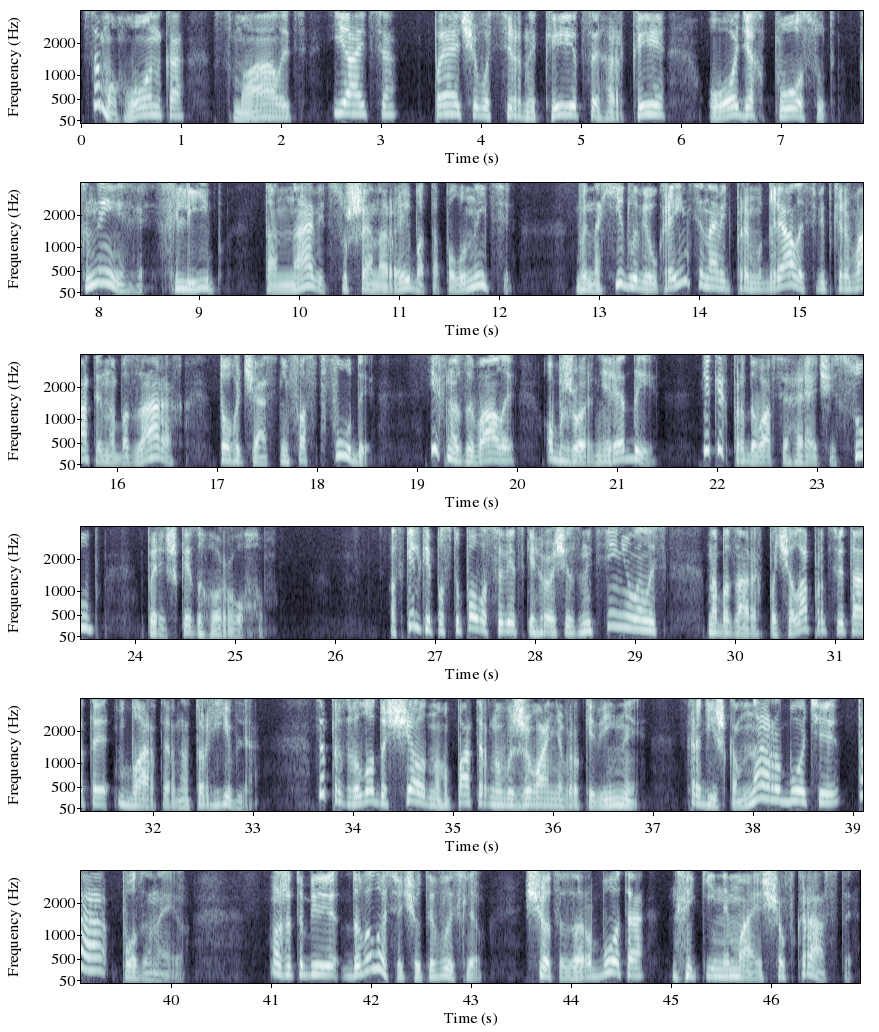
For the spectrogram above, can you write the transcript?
самогонка, смалець, яйця, печиво, сірники, цигарки, одяг, посуд, книги, хліб та навіть сушена риба та полуниці. Винахідливі українці навіть примудрялись відкривати на базарах тогочасні фастфуди. Їх називали обжорні ряди, в яких продавався гарячий суп, пиріжки з горохом. Оскільки поступово совєтські гроші знецінювались, на базарах почала процвітати бартерна торгівля. Це призвело до ще одного патерну виживання в роки війни крадіжкам на роботі та поза нею. Може, тобі довелося чути вислів, що це за робота, на якій немає що вкрасти.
